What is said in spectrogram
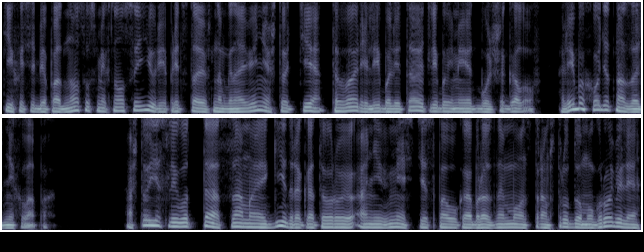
Тихо себе под нос усмехнулся Юрий, представив на мгновение, что те твари либо летают, либо имеют больше голов либо ходят на задних лапах. А что если вот та самая гидра, которую они вместе с паукообразным монстром с трудом угробили,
